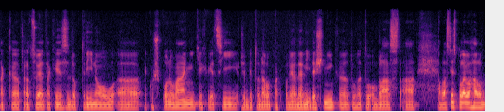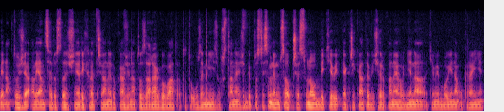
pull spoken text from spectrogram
tak eh, pracuje taky s doktrínou eh, jako šponování těch věcí, že by to dalo pak pod jaderný dešník eh, tuhle tu oblast a, a vlastně spolehalo by na to, že aliance dostatečně rychle třeba nedokáže na to zareagovat a toto území zůstane, že by prostě se nemusel přesunout, byť jak říkáte, vyčerpané hodně na těmi boji na Ukrajině,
